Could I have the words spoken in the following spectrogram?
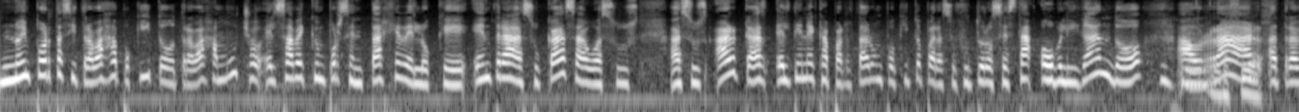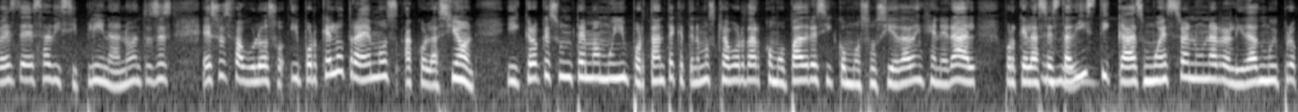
no importa si trabaja poquito o trabaja mucho, él sabe que un porcentaje de lo que entra a su casa o a sus, a sus arcas, él tiene que apartar un poquito para su futuro. Se está obligando a ahorrar a través de esa disciplina, ¿no? Entonces, eso es fabuloso. ¿Y por qué lo traemos a colación? Y creo que es un tema muy importante que tenemos que abordar como padres y como sociedad en general, porque las estadísticas muestran una realidad muy preocupante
